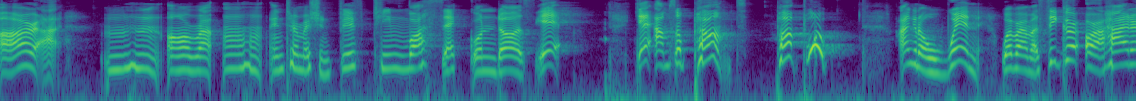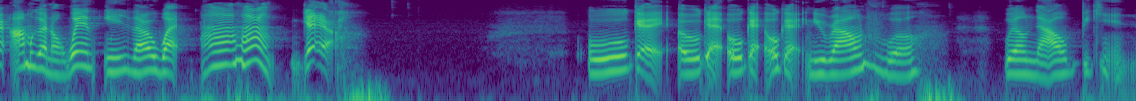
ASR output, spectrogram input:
Alright. Mm-hmm. Alright. Mm-hmm. Intermission. 15 more seconds. Yeah. Yeah, I'm so pumped. Pumped. Woo! I'm gonna win. Whether I'm a seeker or a hider, I'm gonna win either way. Mm-hmm. Yeah. Okay, okay, okay, okay. New round will will now begin.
